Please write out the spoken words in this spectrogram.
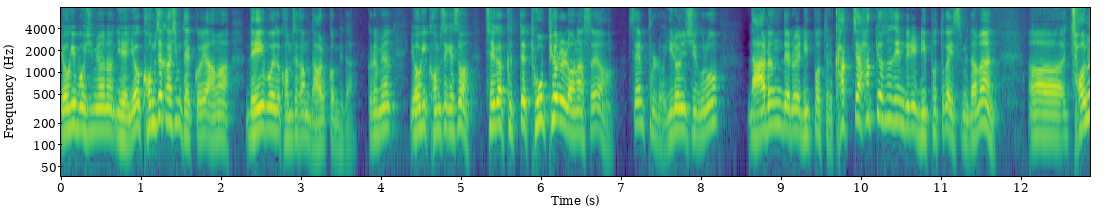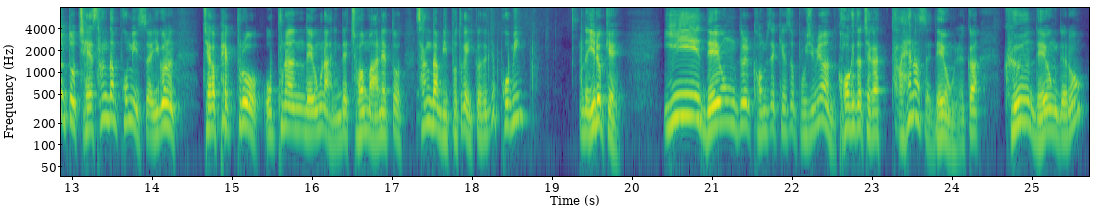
여기 보시면은 예 여기 검색하시면 될 거예요. 아마 네이버에도 검색하면 나올 겁니다. 그러면 여기 검색해서 제가 그때 도표를 넣어놨어요. 샘플로 이런 식으로 나름대로의 리포트를 각자 학교 선생님들이 리포트가 있습니다만 어 저는 또 제 상담 폼이 있어요. 이거는 제가 100% 오픈한 내용은 아닌데 저만의 또 상담 리포트가 있거든요. 폼이. 근데 이렇게 이 내용들 검색해서 보시면 거기다 제가 다 해놨어요. 내용을. 그러니까 그 내용대로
